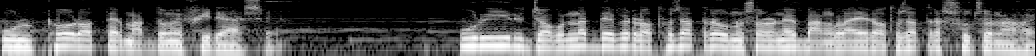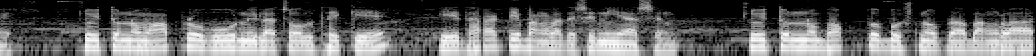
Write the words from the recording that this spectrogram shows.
উল্টো রথের মাধ্যমে ফিরে আসে। পুরীর জগন্নাথ দেবের রথযাত্রা অনুসরণে বাংলায় রথযাত্রার সূচনা হয়। চৈতন্য মহাপ্রভু নীলাচল থেকে এই ধারাটি বাংলাদেশে নিয়ে আসেন। চৈতন্য ভক্ত বৈষ্ণবরা বাংলার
